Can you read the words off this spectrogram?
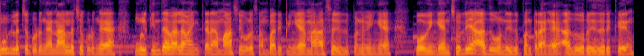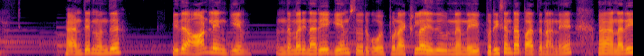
மூணு லட்சம் கொடுங்க நாலு லட்சம் கொடுங்க. உங்களுக்கு இந்த வேலை வாங்கி தரேன் மாதம் இவ்வளோ சம்பாதிப்பீங்க மாதம் இது பண்ணுவீங்க போவீங்கன்னு சொல்லி அது ஒன்று இது பண்ணுறாங்க அது ஒரு இது இருக்குது அண்ட் தென் வந்து இது ஆன்லைன் கேம் இந்த மாதிரி நிறைய கேம்ஸ் இருக்கும் இப்போ நான் ஆக்சுவலாக இது நான் இப்போ ரீசெண்டாக பார்த்தேன் நான். நிறைய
